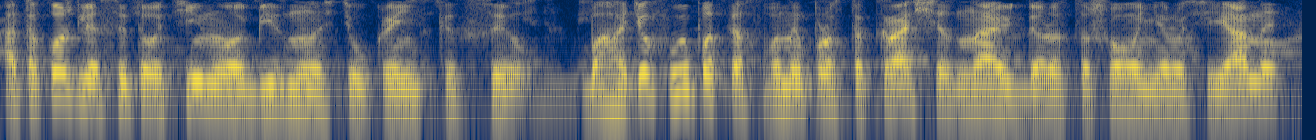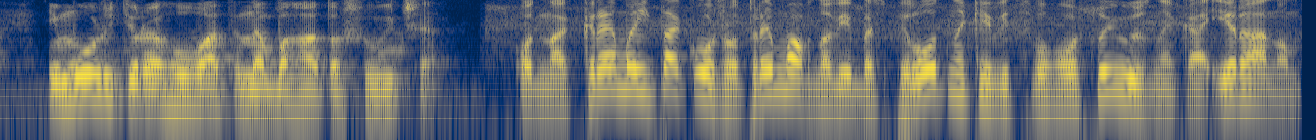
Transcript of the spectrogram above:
а також для ситуаційної обізнаності українських сил. В багатьох випадках вони просто краще знають, де розташовані росіяни, і можуть реагувати набагато швидше. Однак Кремль також отримав нові безпілотники від свого союзника Ірану.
